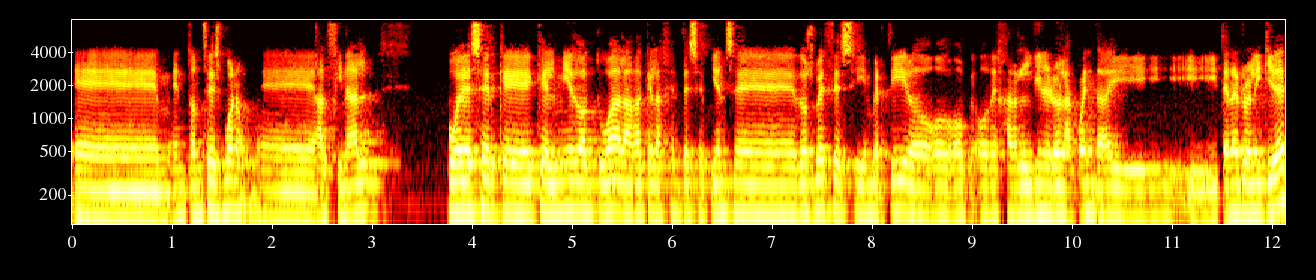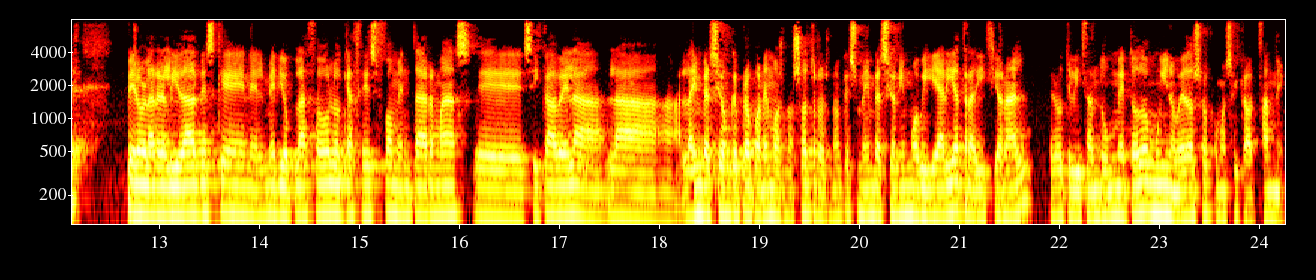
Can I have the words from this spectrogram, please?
entonces, bueno, al final puede ser que, el miedo actual haga que la gente se piense dos veces si invertir o, dejar el dinero en la cuenta y, tenerlo en liquidez, pero la realidad es que en el medio plazo lo que hace es fomentar más, eh, si cabe, la, la, inversión que proponemos nosotros, ¿no? que es una inversión inmobiliaria tradicional, pero utilizando un método muy novedoso como es el crowdfunding.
